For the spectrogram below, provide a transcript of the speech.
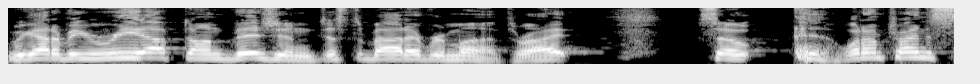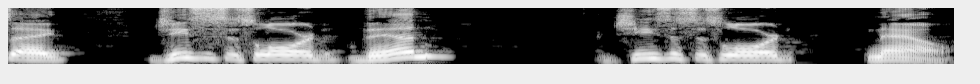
We got to be re-upped on vision just about every month, right? So what I'm trying to say, Jesus is Lord then, Jesus is Lord now.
